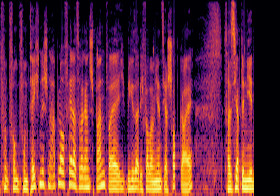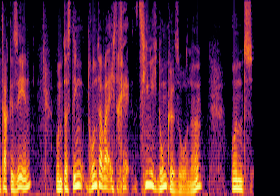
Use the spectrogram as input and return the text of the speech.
vom, vom, vom technischen Ablauf her, das war ganz spannend, weil, ich, wie gesagt, ich war beim Jens ja Shop-Guy. Das heißt, ich habe den jeden Tag gesehen. Und das Ding drunter war echt ziemlich dunkel so, ne? Und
